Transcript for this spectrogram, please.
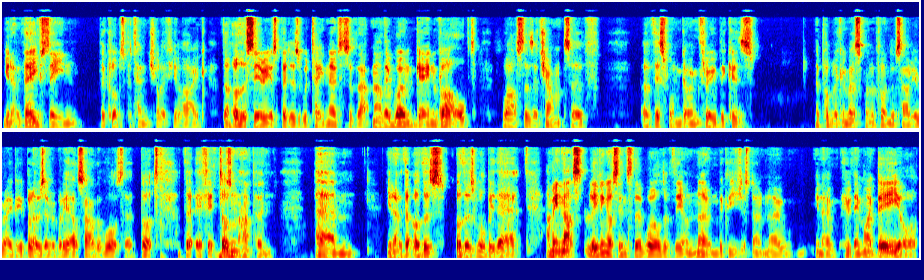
you know they've seen the club's potential, if you like, that other serious bidders would take notice of that. Now they won't get involved whilst there's a chance of of this one going through because the Public Investment Fund of Saudi Arabia blows everybody else out of the water. But that if it doesn't happen, um, you know that others others will be there. I mean, that's leading us into the world of the unknown because you just don't know, you know, who they might be or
